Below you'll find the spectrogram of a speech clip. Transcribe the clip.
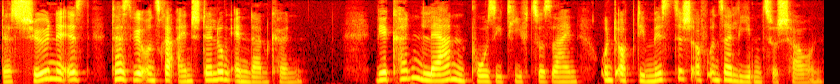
Das Schöne ist, dass wir unsere Einstellung ändern können. Wir können lernen, positiv zu sein und optimistisch auf unser Leben zu schauen.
